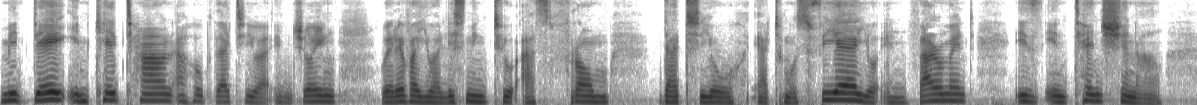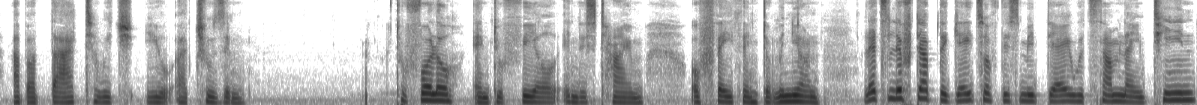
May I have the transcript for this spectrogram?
midday in cape town. I hope that you are enjoying wherever you are listening to us from that your atmosphere your environment is intentional about that which you are choosing to follow and to feel in this time of faith and dominion. Let's lift up the gates of this midday with Psalm 19,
